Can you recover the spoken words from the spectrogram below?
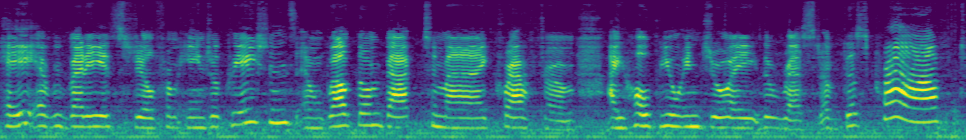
hey everybody, it's Jill from Anjill Creations and welcome back to my craft room. I hope you enjoy the rest of this craft.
